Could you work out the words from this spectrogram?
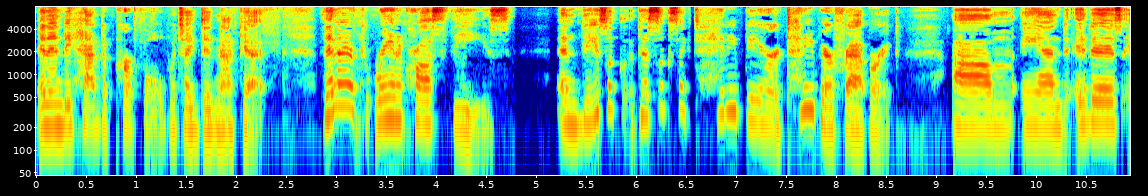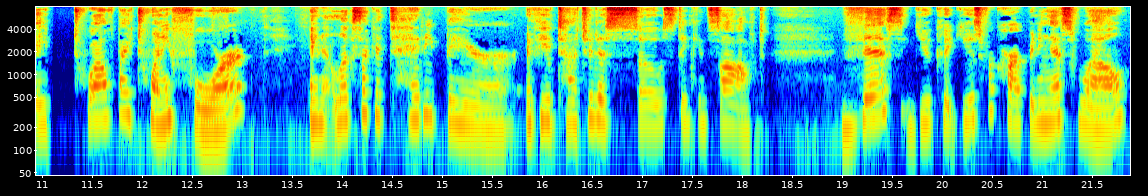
And then they had the purple, which I did not get. Then I ran across these. And these look, this looks like teddy bear, teddy bear fabric. Um, and it is a 12 by 24 and it looks like a teddy bear. If you touch it, it's so stinking soft. This you could use for carpeting as well,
